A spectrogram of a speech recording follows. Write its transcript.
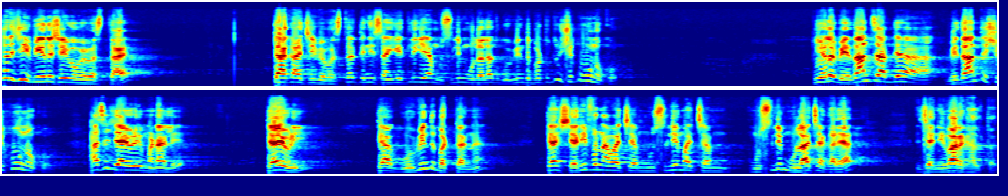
तर जी वीरशैव व्यवस्था आहे त्या काळची व्यवस्था त्यांनी सांगितली की या मुस्लिम मुलाला गोविंद भट तू शिकवू नको. तू याला वेदांचा अध्या वेदांत शिकवू नको. असं ज्यावेळी म्हणाले त्यावेळी त्या गोविंद भट्टानं त्या शरीफ नावाच्या मुस्लिमाच्या मुस्लिम मुलाच्या गळ्यात जनिवार घालतात.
